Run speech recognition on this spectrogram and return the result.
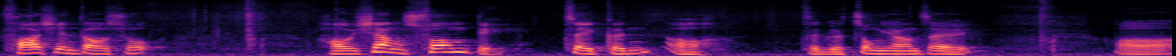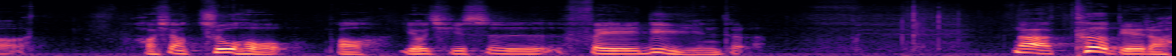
发现到说，好像双北在跟哦这个中央在，哦好像诸侯哦，尤其是非绿营的。那特别的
